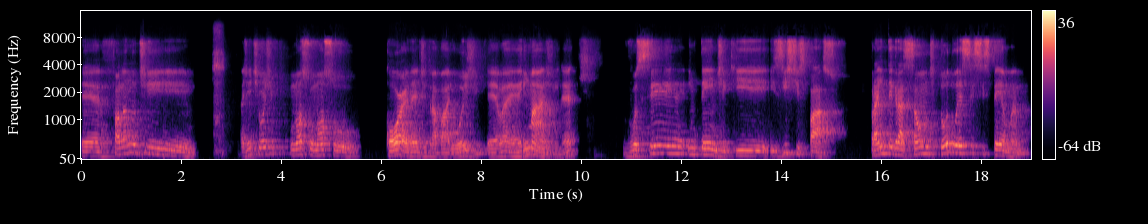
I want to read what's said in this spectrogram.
É, falando de a gente hoje, o nosso, o nosso core né, de trabalho hoje, ela é imagem, né? Você entende que existe espaço para a integração de todo esse sistema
